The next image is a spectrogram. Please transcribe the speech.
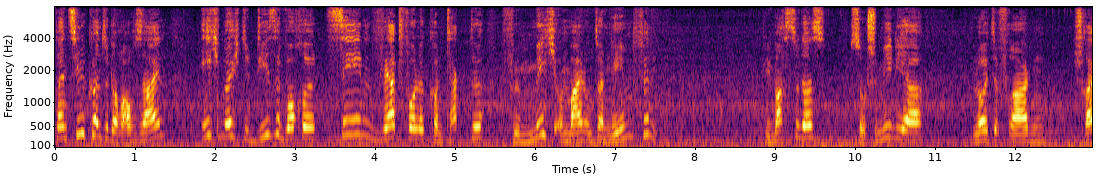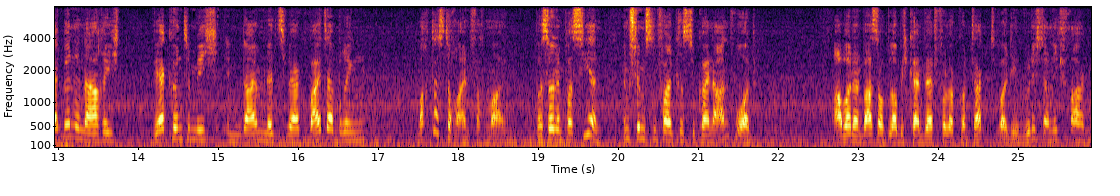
Dein Ziel könnte doch auch sein, ich möchte diese Woche zehn wertvolle Kontakte für mich und mein Unternehmen finden. Wie machst du das? Social Media, Leute fragen, schreib mir eine Nachricht, wer könnte mich in deinem Netzwerk weiterbringen? Mach das doch einfach mal. Was soll denn passieren? Im schlimmsten Fall kriegst du keine Antwort. Aber dann war es auch, glaube ich, kein wertvoller Kontakt, weil den würde ich dann nicht fragen.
